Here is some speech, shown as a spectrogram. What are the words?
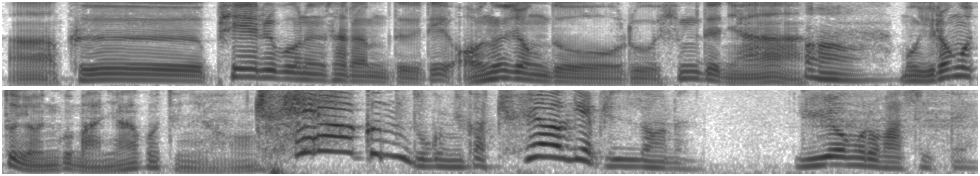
어, 그 피해를 보는 사람들이 어느 정도로 힘드냐. 어. 뭐 이런 것도 연구 많이 하거든요. 최악은 누굽니까? 최악의 빌런은 유형으로 봤을 때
